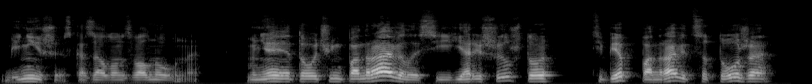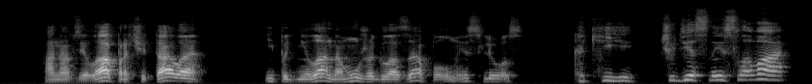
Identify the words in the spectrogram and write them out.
«Бениши», — сказал он взволнованно, — «мне это очень понравилось, и я решил, что тебе понравится тоже». Она взяла, прочитала и подняла на мужа глаза, полные слез. «Какие чудесные слова!»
